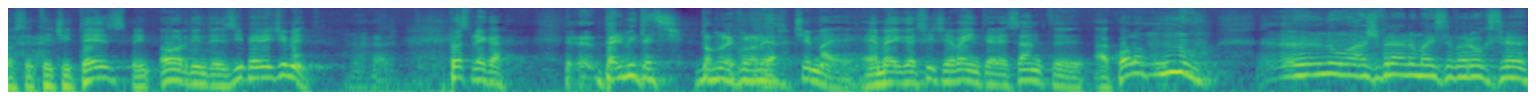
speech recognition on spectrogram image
O să te citez prin ordin de zi pe regiment. Poți pleca. Permiteți, domnule colonel. Ce mai e? Ai mai găsit ceva interesant uh, acolo? Nu, uh, nu, aș vrea numai să vă rog să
